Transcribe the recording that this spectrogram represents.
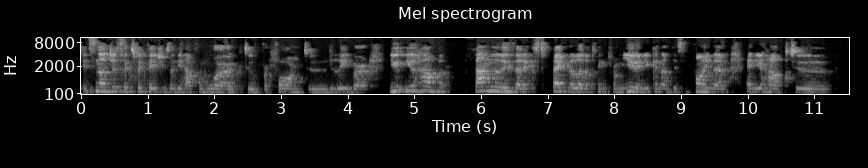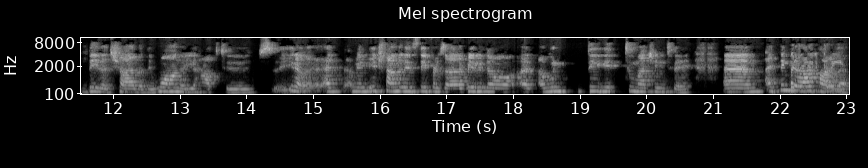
It's not just expectations that you have from work to perform to deliver. You you have families that expect a lot of things from you and you cannot disappoint them. And you have to be the child that they want or you have to you know i, I mean each family is different so i really don't i, I wouldn't dig it too much into it. Um, i think but there are parallels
